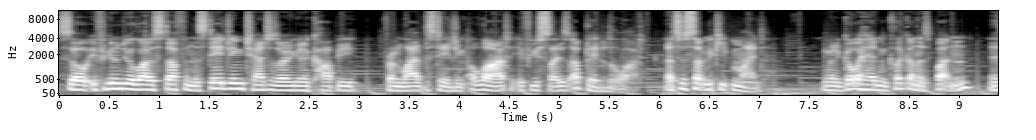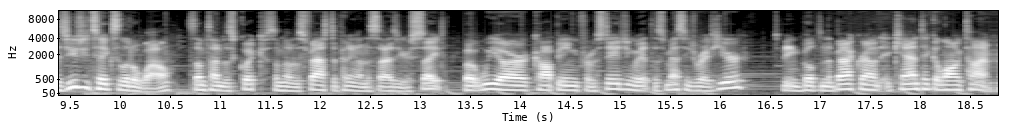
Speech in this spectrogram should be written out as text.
So if you're going to do a lot of stuff in the staging, chances are you're going to copy from live to staging a lot if your site is updated a lot. That's just something to keep in mind. I'm going to go ahead and click on this button. And this usually takes a little while. Sometimes it's quick, sometimes it's fast, depending on the size of your site. But we are copying from staging. We get this message right here. It's being built in the background. It can take a long time,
